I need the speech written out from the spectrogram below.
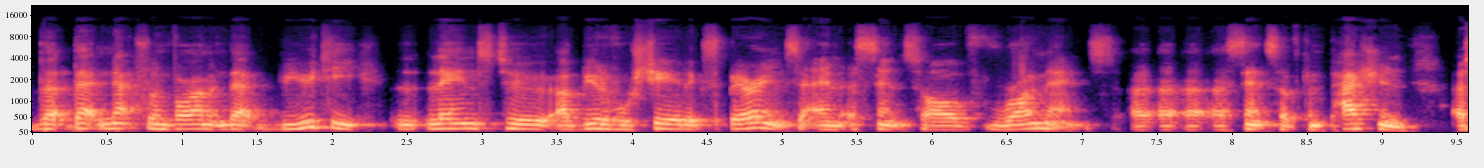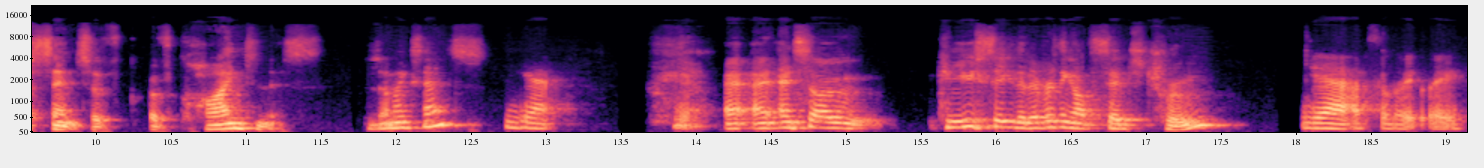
that, that natural environment, that beauty lends to a beautiful shared experience and a sense of romance, a, a, a sense of compassion, a sense of, of kindness. Does that make sense? Yeah. And, and, and so, can you see that everything I've said is true? Yeah, absolutely.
